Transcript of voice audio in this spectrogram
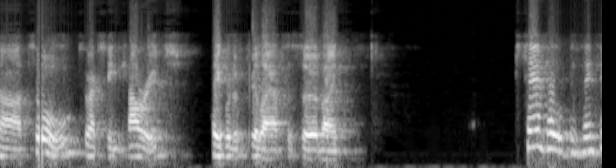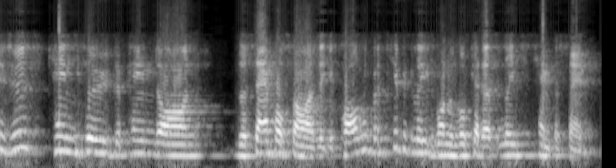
uh, tool to actually encourage people to fill out the survey. Sample percentages tend to depend on the sample size that you're polling, but typically you want to look at at least 10%.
